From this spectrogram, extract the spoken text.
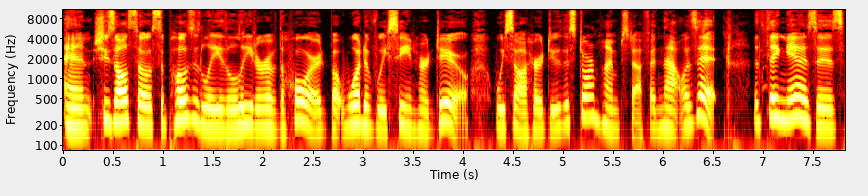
and she's also supposedly the leader of the horde but what have we seen her do we saw her do the stormheim stuff and that was it the thing is is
